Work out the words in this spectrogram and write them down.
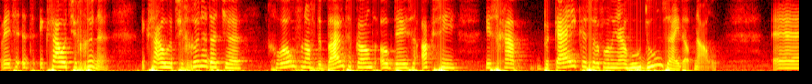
weet je, het, ik zou het je gunnen. Ik zou het je gunnen dat je gewoon vanaf de buitenkant ook deze actie eens gaat bekijken. Zo van, ja, hoe doen zij dat nou? Uh,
